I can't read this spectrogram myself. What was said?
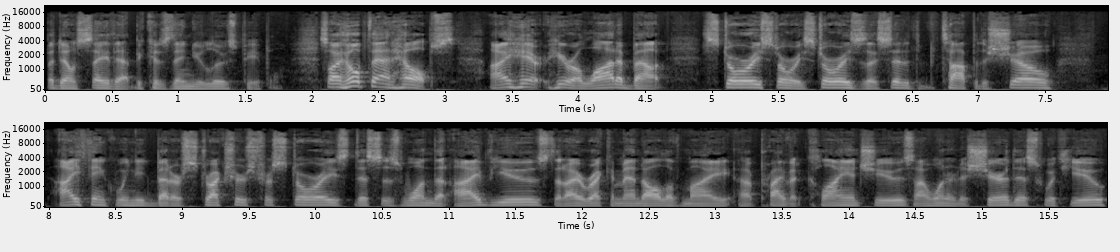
but don't say that because then you lose people. So I hope that helps. I hear, hear a lot about stories, stories, stories, as I said at the top of the show. I think we need better structures for stories. This is one that I've used that I recommend all of my uh, private clients use. I wanted to share this with you.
